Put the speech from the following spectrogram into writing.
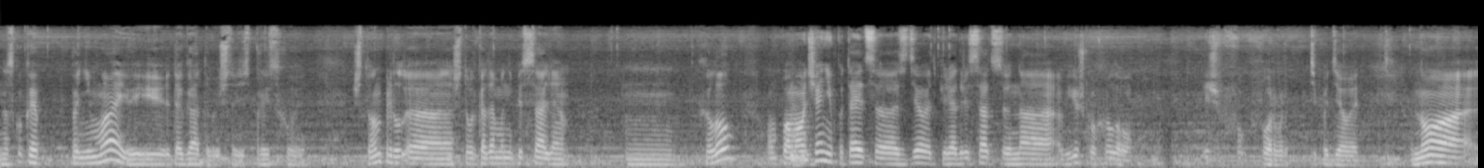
Насколько я понимаю и догадываюсь, что здесь происходит, что он, э, что вот когда мы написали hello, он по умолчанию пытается сделать переадресацию на вьюшку hello. Видишь, forward типа делает. Но э,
